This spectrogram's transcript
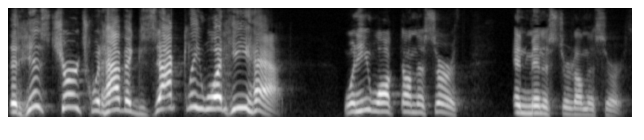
that his church would have exactly what he had when he walked on this earth and ministered on this earth.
